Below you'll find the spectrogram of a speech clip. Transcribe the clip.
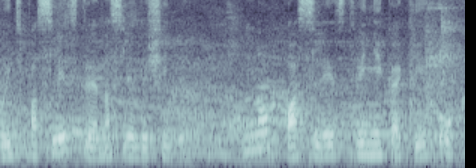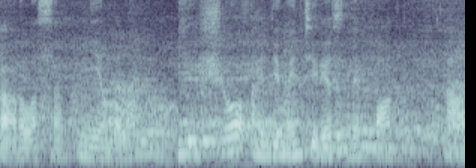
быть последствия на следующий день. Но последствий никаких у Карлоса не было. Еще один интересный факт. А,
